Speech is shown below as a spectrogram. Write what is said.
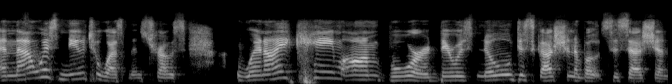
and that was new to westminster house when I came on board, there was no discussion about secession.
